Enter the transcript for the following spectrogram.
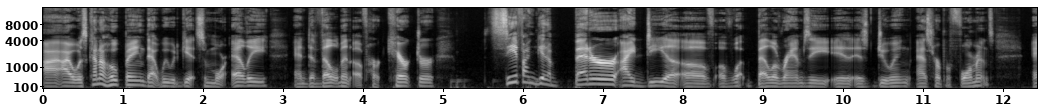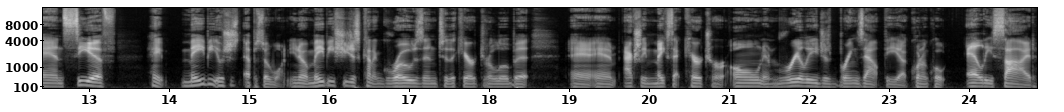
I, I was kind of hoping that we would get some more Ellie and development of her character. See if I can get a better idea of, of what Bella Ramsey is, is doing as her performance and see if, hey, maybe it was just episode one. You know, maybe she just kind of grows into the character a little bit and, and, actually makes that character her own and really just brings out the uh, quote unquote Ellie side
